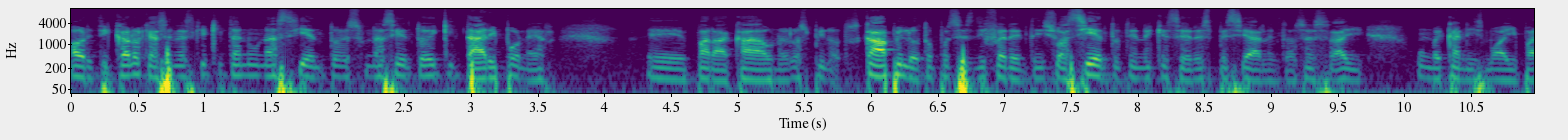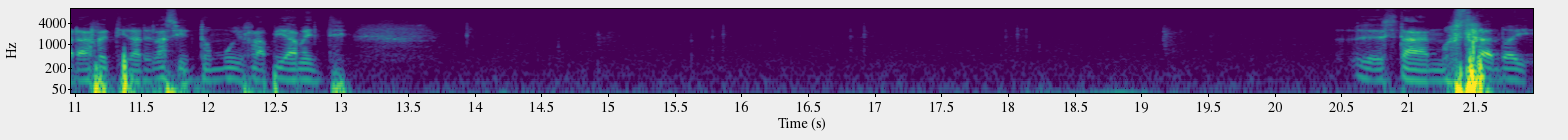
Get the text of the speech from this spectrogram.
Ahorita lo que hacen es que quitan un asiento, es un asiento de quitar y poner eh, para cada uno de los pilotos. Cada piloto pues es diferente y su asiento tiene que ser especial, entonces hay un mecanismo ahí para retirar el asiento muy rápidamente. Estaban mostrando ahí,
